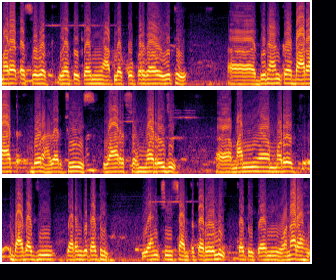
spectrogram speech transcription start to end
मराठा सेवक या ठिकाणी आपल्या कोपरगाव येथे दिनांक बारा आठ दोन हजार चोवीस वार सोमवार रोजी मान्य माननीय दादाजी जारंगे पाटील यांची शांतता रॅली त्या ठिकाणी होणार आहे.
